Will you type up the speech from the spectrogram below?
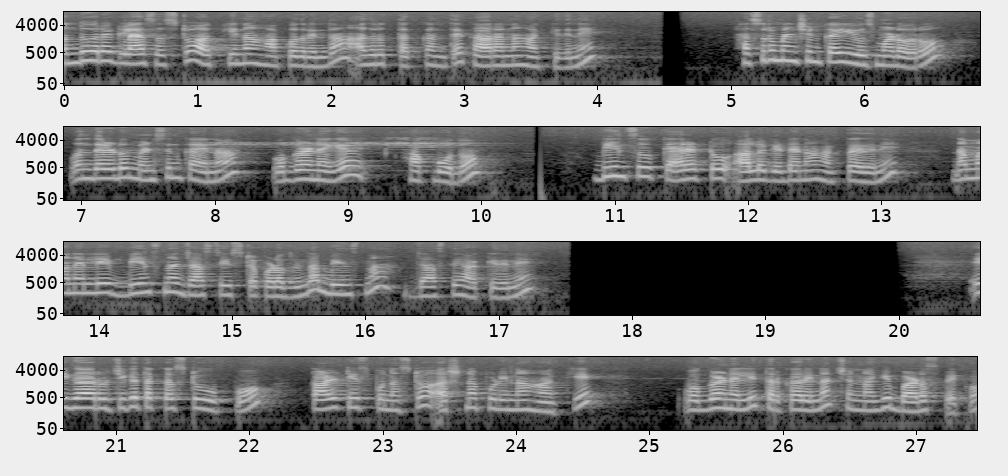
ಒಂದೂವರೆ ಗ್ಲಾಸಷ್ಟು ಅಕ್ಕಿನ ಹಾಕೋದ್ರಿಂದ ಅದ್ರ ತಕ್ಕಂತೆ ಖಾರನ ಹಾಕಿದ್ದೀನಿ. ಹಸಿರು ಮೆಣಸಿನ್ಕಾಯಿ ಯೂಸ್ ಮಾಡೋರು ಒಂದೆರಡು ಮೆಣಸಿನ್ಕಾಯಿನ ಒಗ್ಗರಣೆಗೆ ಹಾಕ್ಬೋದು. ಬೀನ್ಸು, ಕ್ಯಾರೆಟು, ಆಲೂಗೆಡ್ಡೆನ ಹಾಕ್ತಾಯಿದ್ದೀನಿ ನಮ್ಮ ಮನೇಲಿ ಬೀನ್ಸ್ನ ಜಾಸ್ತಿ ಇಷ್ಟಪಡೋದ್ರಿಂದ ಬೀನ್ಸ್ನ ಜಾಸ್ತಿ ಹಾಕಿದ್ದೀನಿ. ಈಗ ರುಚಿಗೆ ತಕ್ಕಷ್ಟು ಉಪ್ಪು, ಕಾಲು ಟೀ ಸ್ಪೂನಷ್ಟು ಅರಿಶಿನ ಪುಡಿನ ಹಾಕಿ ಒಗ್ಗರಣೆಯಲ್ಲಿ ತರಕಾರಿನ ಚೆನ್ನಾಗಿ ಬಾಡಿಸ್ಬೇಕು.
